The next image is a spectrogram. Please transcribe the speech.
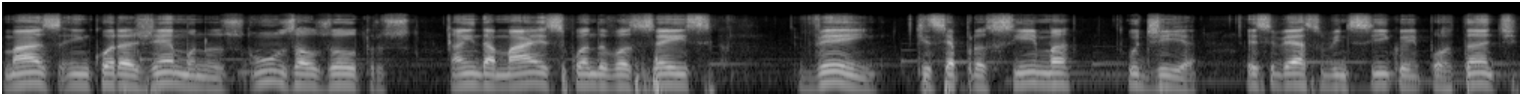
mas encorajemo-nos uns aos outros, ainda mais quando vocês veem que se aproxima o dia. Esse verso 25 é importante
